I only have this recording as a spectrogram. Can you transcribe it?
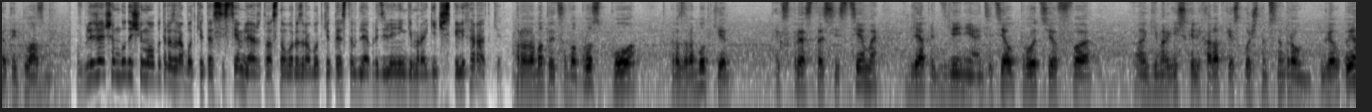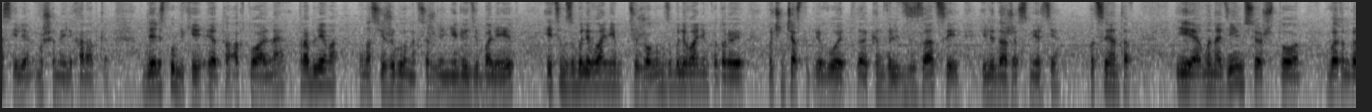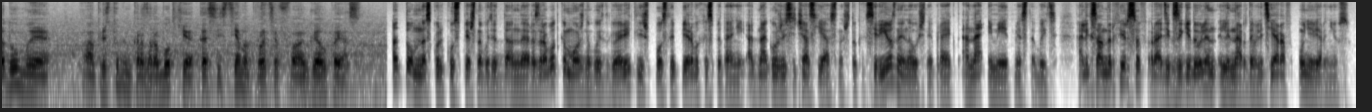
этой плазмой. В ближайшем будущем опыт разработки тест-систем ляжет в основу разработки тестов для определения геморрагической лихорадки. Прорабатывается вопрос по разработке экспресс-тест-системы для определения антител против э, геморрагической лихорадки с почечным синдромом, ГЛПС или мышиная лихорадка. Для республики это актуальная проблема. У нас ежегодно, к сожалению, люди болеют этим заболеванием, тяжелым заболеванием, которое очень часто приводит к инвалидизации или даже смерти пациентов. И мы надеемся, что в этом году мы а, приступим к разработке тест-системы против а, ГЛПС. О том, насколько успешно будет данная разработка, можно будет говорить лишь после первых испытаний. Однако уже сейчас ясно, что как серьезный научный проект она имеет место быть. Александр Фирсов, Радик Загидулин, Ленар Давлетьяров, Univer News.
